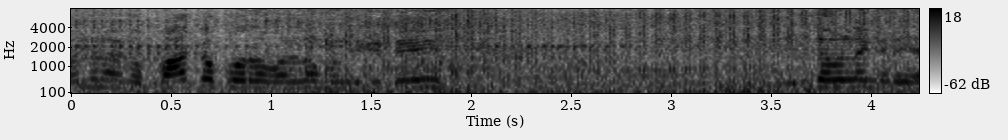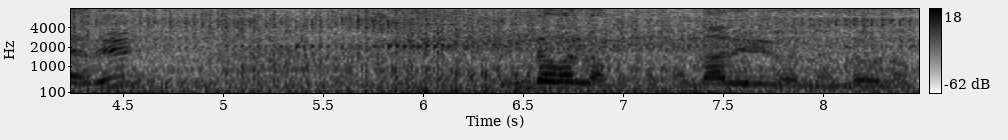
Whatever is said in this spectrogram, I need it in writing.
வந்து நாங்கள் பார்க்க போகிற வள்ளம் வந்துக்கிட்டு இந்த வெள்ளம் கிடையாது. இந்த வள்ளம் அந்தாதிரி இது இந்த வள்ளம்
